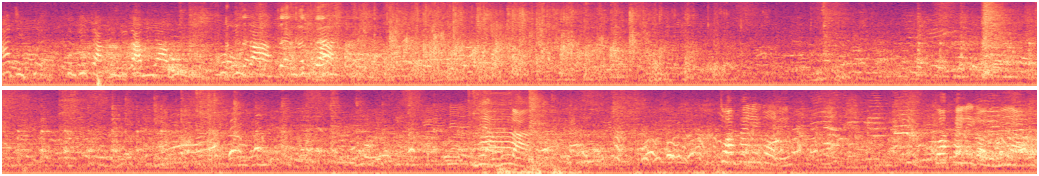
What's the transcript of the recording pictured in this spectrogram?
အာဒီကွ န်ပျူတာကွန်ပျူတာမရဘူးကွန်ပျူတာ အသက်အသက် မရဘူးလားတွားခိုင်းလိုက်တော့လေတွားခိုင်းလိုက်တော့လေမရဘူး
